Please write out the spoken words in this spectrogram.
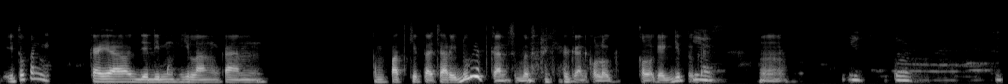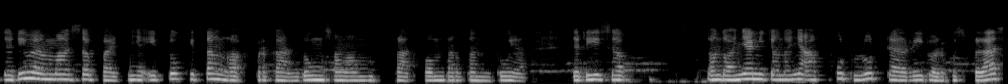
Itu kan kayak jadi menghilangkan tempat kita cari duit kan sebenarnya kan kalau kalau kayak gitu kan. yes. Hmm. Yes, betul. Jadi memang sebaiknya itu kita nggak bergantung sama platform tertentu ya. Jadi se contohnya nih contohnya aku dulu dari 2011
